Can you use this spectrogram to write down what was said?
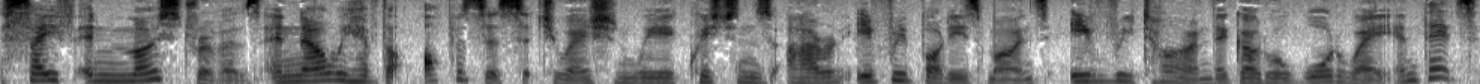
safe in most rivers. And now we have the opposite situation where questions are in everybody's minds every time they go to a waterway. And that's,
